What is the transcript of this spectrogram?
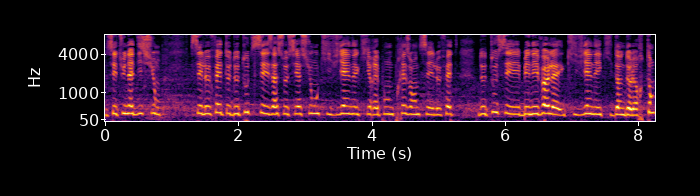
C'est une addition c'est le fait de toutes ces associations qui viennent, qui répondent présentes, c'est le fait de tous ces bénévoles qui viennent et qui donnent de leur temps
